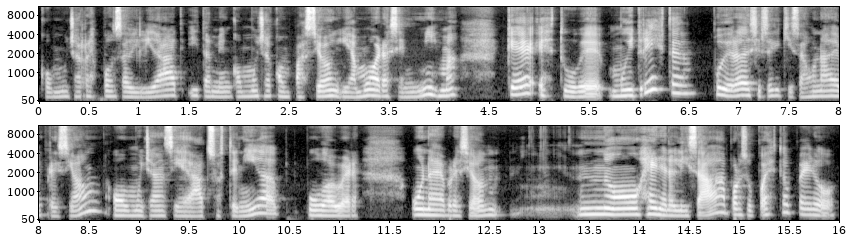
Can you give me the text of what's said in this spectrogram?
con mucha responsabilidad y también con mucha compasión y amor hacia mí misma que estuve muy triste. Pudiera decirse que quizás una depresión o mucha ansiedad sostenida, pudo haber una depresión no generalizada, por supuesto, pero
